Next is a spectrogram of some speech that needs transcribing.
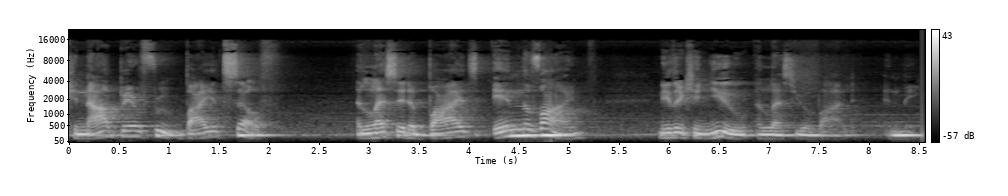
cannot bear fruit by itself unless it abides in the vine, neither can you unless you abide in me.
